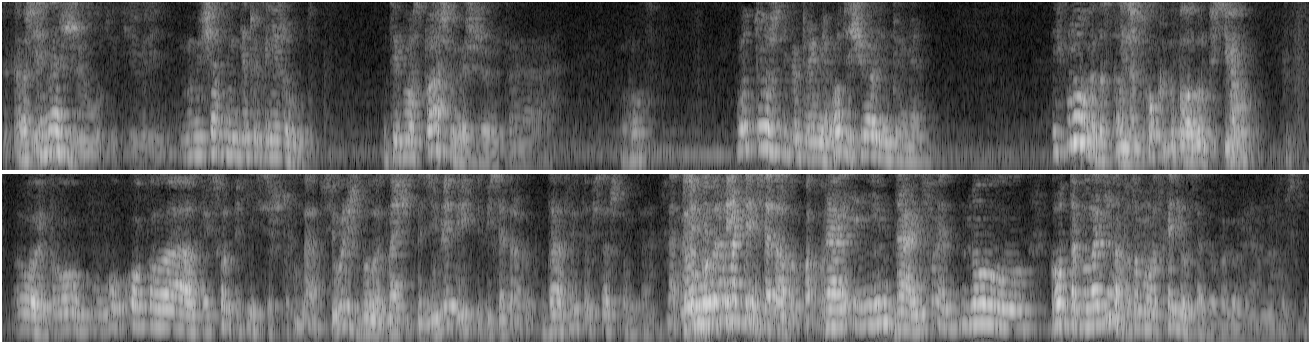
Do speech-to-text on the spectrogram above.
Так а где они живут, эти евреи? Ну, сейчас нигде только не живут. Ты его спрашиваешь, это... Вот. Вот тоже тебе пример. Вот еще один пример. Их много Не, достаточно. ну сколько гаплогрупп всего? Ой, около 350 штук. Да, всего лишь было, значит, на Земле 350 родов. Да, 350 штук, да. Да, то Поэтому есть было информатив- 350 родов, по-твоему? Да, и- да, инф- ну, род-то был один, а потом он расходился, грубо говоря, на русский.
